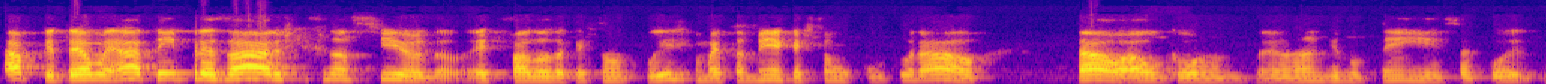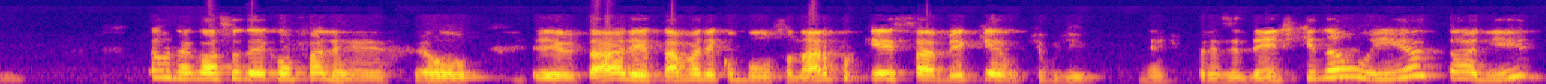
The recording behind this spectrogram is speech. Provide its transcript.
ah, porque tem, ah, tem empresários que financiam, a gente falou da questão política, mas também a questão cultural, tal, algo que o Hang não tem, essa coisa. É um negócio daí que eu falei. Eu, eu estava ali, tava ali com o Bolsonaro porque sabia que é o tipo de, né, de presidente que não ia estar ali,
